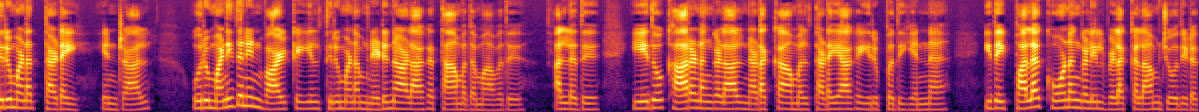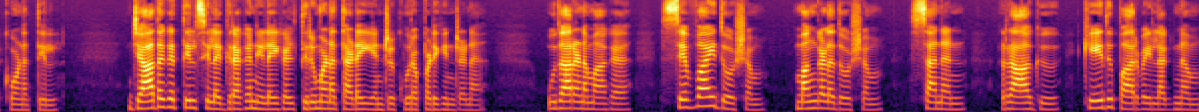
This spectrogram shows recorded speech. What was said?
திருமணத் தடை என்றால் ஒரு மனிதனின் வாழ்க்கையில் திருமணம் நெடுநாளாக தாமதமாவது அல்லது ஏதோ காரணங்களால் நடக்காமல் தடையாக இருப்பது என்ன இதை பல கோணங்களில் விளக்கலாம் ஜோதிட கோணத்தில். ஜாதகத்தில் சில கிரக நிலைகள் திருமண தடை என்று கூறப்படுகின்றன. உதாரணமாக செவ்வாய் தோஷம் மங்கள தோஷம் சனன் ராகு கேது பார்வை லக்னம்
